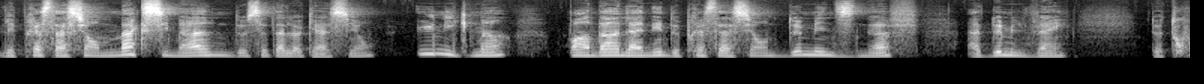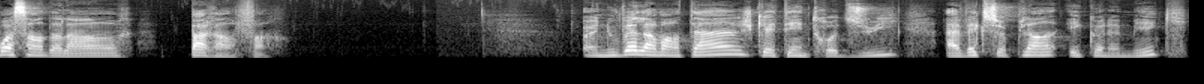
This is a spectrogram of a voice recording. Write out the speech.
les prestations maximales de cette allocation uniquement pendant l'année de prestation 2019 à 2020 de 300 dollars par enfant. Un nouvel avantage qui a été introduit avec ce plan économique,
